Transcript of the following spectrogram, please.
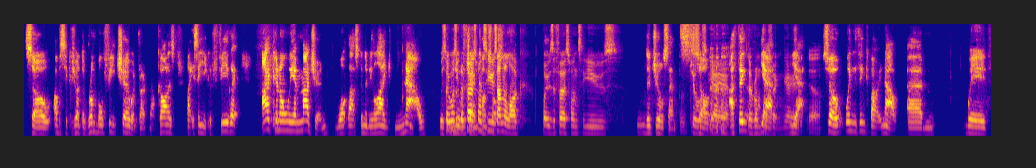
So obviously, because you had the rumble feature when driving around corners, like you say, you could feel it. I can only imagine what that's going to be like now. With So it wasn't the first gen one to use analog, but it was the first one to use the dual sense. dual. so yeah, yeah, I think the rumble yeah, thing. Yeah, yeah. Yeah. So when you think about it now, um, with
